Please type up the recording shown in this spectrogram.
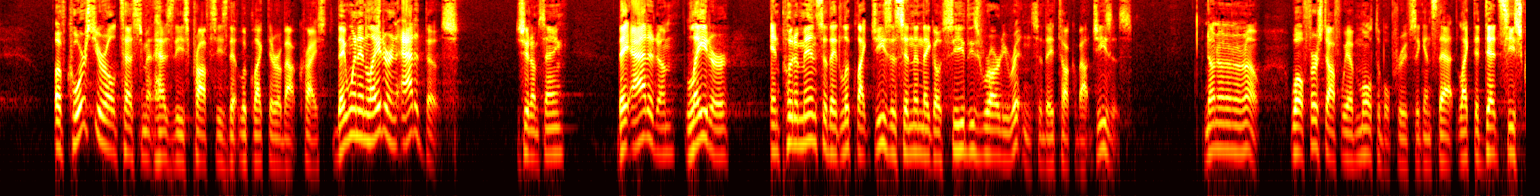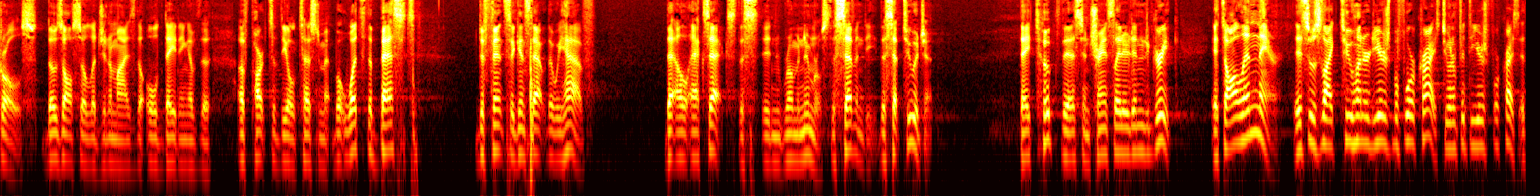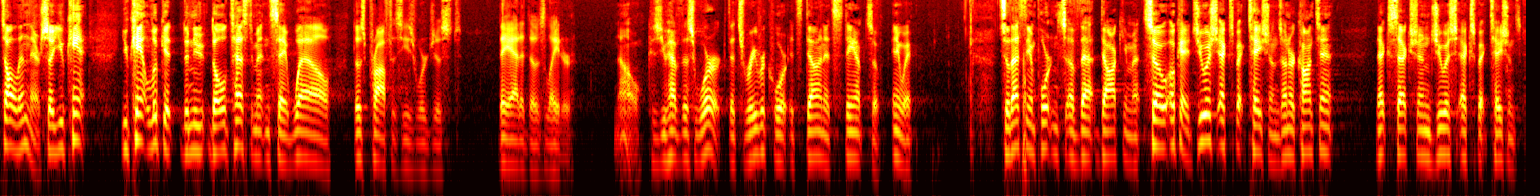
Of course, your Old Testament has these prophecies that look like they're about Christ. They went in later and added those. You see what I'm saying? They added them later and put them in so they'd look like Jesus, and then they go, see, these were already written, so they talk about Jesus. No, no, no, no, no. Well, first off, we have multiple proofs against that, like the Dead Sea Scrolls. Those also legitimize the old dating of, the, of parts of the Old Testament. But what's the best defense against that that we have? The LXX, in Roman numerals, the 70, the Septuagint. They took this and translated it into Greek. It's all in there. This was like 200 years before Christ, 250 years before Christ. It's all in there. So you can't, you can't look at the, New, the Old Testament and say, well, those prophecies were just, they added those later. No, because you have this work that's re record, it's done, it's stamped. So, anyway, so that's the importance of that document. So, okay, Jewish expectations. Under content, next section, Jewish expectations.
